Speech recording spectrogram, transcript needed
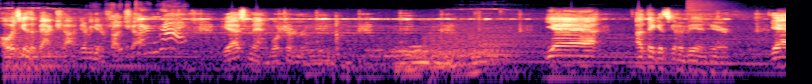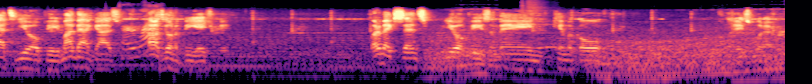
Always get the back shot. Never get a front shot. Turn right. Yes, ma'am. We'll turn around. Yeah, I think it's gonna be in here. Yeah, it's UOP. My bad, guys. Turn I was right. going to BHP. But it makes sense. UOP is the main chemical place, whatever.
